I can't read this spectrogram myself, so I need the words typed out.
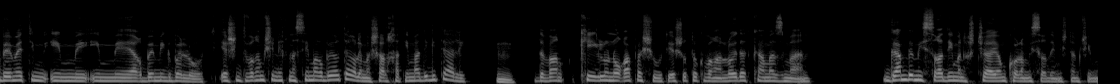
באמת עם, עם, עם, עם הרבה מגבלות. יש דברים שנכנסים הרבה יותר, למשל חתימה דיגיטלית. Mm. דבר כאילו נורא פשוט, יש אותו כבר אני לא יודעת כמה זמן. גם במשרדים, אני חושבת שהיום כל המשרדים משתמשים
